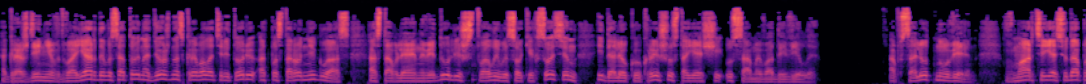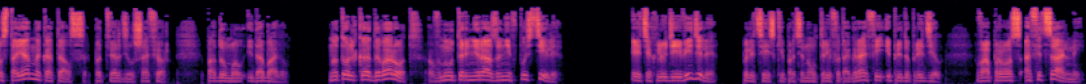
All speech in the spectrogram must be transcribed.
Ограждение в два ярда высотой надежно скрывало территорию от посторонних глаз, оставляя на виду лишь стволы высоких сосен и далекую крышу, стоящей у самой воды виллы. «Абсолютно уверен. В марте я сюда постоянно катался», — подтвердил шофер. Подумал и добавил. «Но только до ворот, внутрь ни разу не впустили». «Этих людей видели?» Полицейский протянул три фотографии и предупредил. «Вопрос официальный».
